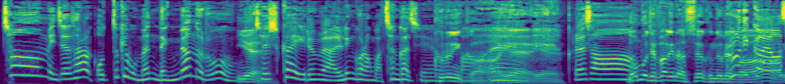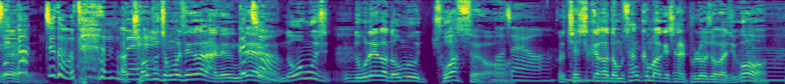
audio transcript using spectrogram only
처음 이제 사람 어떻게 보면 냉면으로 예. 제시카의 이름을 알린 거랑 마찬가지예요. 그러니까. 네. 예, 예. 그래서 너무 대박이 났어요, 그 노래가. 그러니까요 예. 생각지도 못했는데. 아, 저도 정말 생각을 안 했는데 그쵸? 너무 노래가 너무 좋았어요. 맞아요. 그리고 제시카가 너무 상큼하게 잘 불러줘가지고 아.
